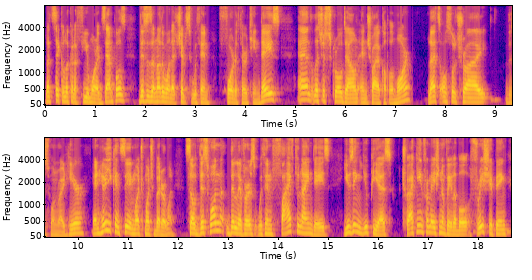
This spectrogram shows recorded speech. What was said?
Let's take a look at a few more examples. This is another one that ships within 4 to 13 days. And let's just scroll down and try a couple more. Let's also try this one right here. And here you can see a much, much better one. So this one delivers within five to nine days using UPS, tracking information available, free shipping,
